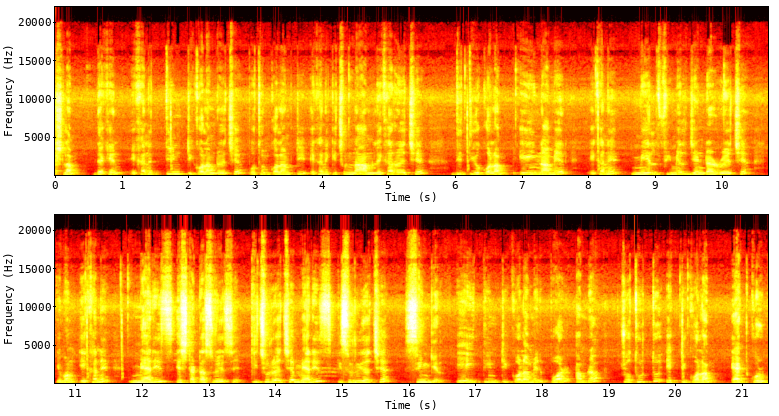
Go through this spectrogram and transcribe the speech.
আসলাম। দেখেন, এখানে তিনটি কলাম রয়েছে। প্রথম কলামটি, এখানে কিছু নাম লেখা রয়েছে। দ্বিতীয় কলাম, এই নামের এখানে মেল ফিমেল জেন্ডার রয়েছে এবং এখানে ম্যারিজ স্ট্যাটাস রয়েছে। কিছু রয়েছে ম্যারিজ কিছু রয়েছে সিঙ্গেল এই তিনটি কলামের পর আমরা চতুর্থ একটি কলাম অ্যাড করব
